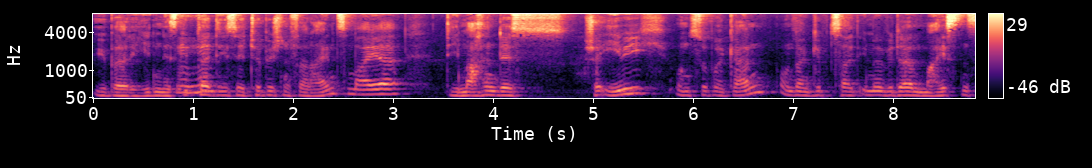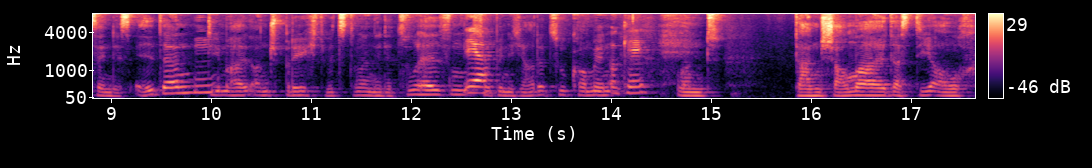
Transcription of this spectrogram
überreden. Es mhm. gibt da diese typischen Vereinsmeier, die machen das schon ewig und super gern. Und dann gibt es halt immer wieder, meistens sind es Eltern, mhm. die man halt anspricht, willst du mal nicht dazu helfen? Ja. So bin ich ja dazu gekommen. Okay. Und dann schauen wir halt, dass die auch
